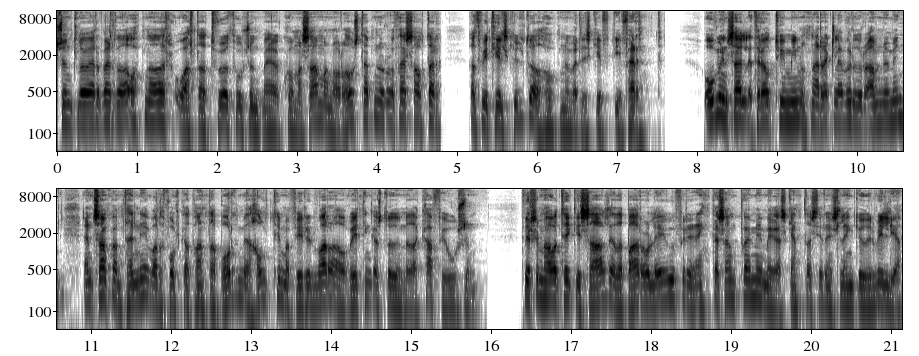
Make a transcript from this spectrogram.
sundlögar verða opnaðar og alltaf 2000 með að koma saman á ráðstefnur og þess áttar að við tilskyldu að hópnum verði skipt í fernd. Óvinnsæl 30 mínútna regla verður afnuminn en samkvæmt henni varð fólk að panta borð með hálftíma fyrirvara á veitingastöðum eða kaffihúsum. Þeir sem hafa tekið sal eða bara á leigu fyrir enga samkvæmi meg að skemta sér eins lengjuður vilja.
